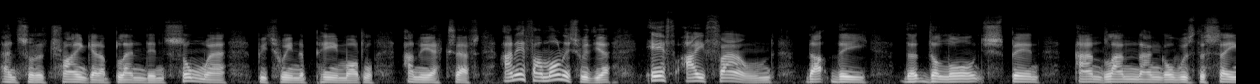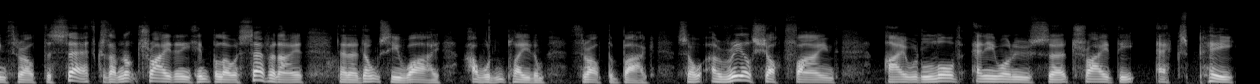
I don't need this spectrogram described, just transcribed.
and sort of try and get a blend in somewhere between the P model and the XFs. And if I'm honest with you, if I found that the the, the launch spin and land angle was the same throughout the set because I've not tried anything below a 7 iron then I don't see why I wouldn't play them throughout the bag. So a real shock find. I would love anyone who's uh, tried the XP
